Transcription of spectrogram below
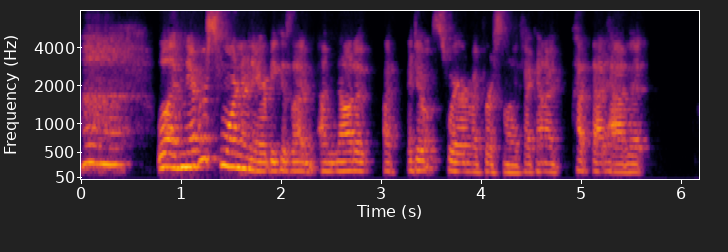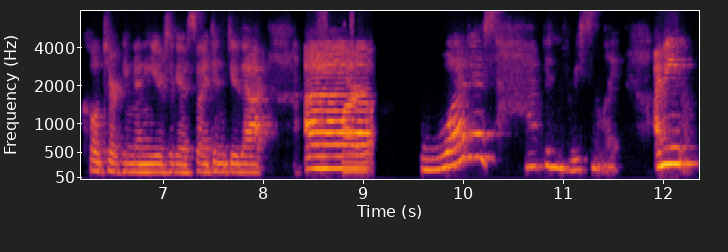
well, I've never sworn on air because I'm I'm not a I, I don't swear in my personal life. I kind of cut that habit cold turkey many years ago, so I didn't do that. Uh, what has happened recently? I mean, I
